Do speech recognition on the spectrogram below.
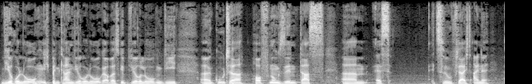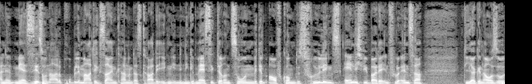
Virologen, ich bin kein Virologe, aber es gibt Virologen, die äh, guter Hoffnung sind, dass ähm, es zu vielleicht eine eine mehr saisonale Problematik sein kann und dass gerade in, in den gemäßigteren Zonen mit dem Aufkommen des Frühlings, ähnlich wie bei der Influenza, die ja genauso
